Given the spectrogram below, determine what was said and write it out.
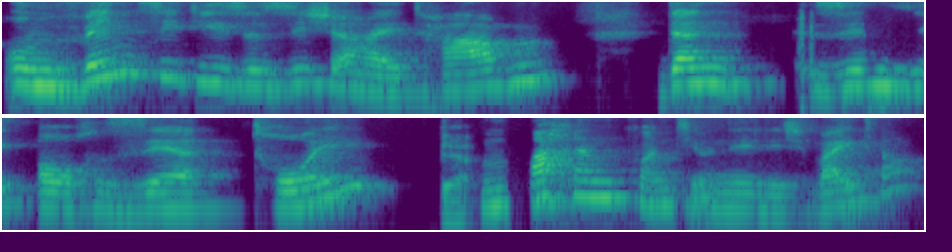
Und wenn sie diese Sicherheit haben, dann sind sie auch sehr treu, ja. machen kontinuierlich weiter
